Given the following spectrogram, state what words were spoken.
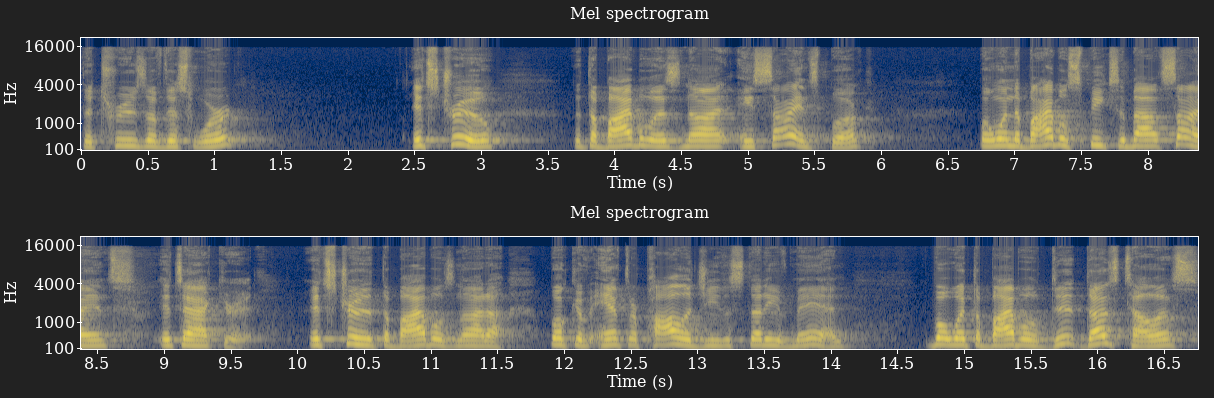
the truths of this word. It's true that the Bible is not a science book, but when the Bible speaks about science, it's accurate. It's true that the Bible is not a book of anthropology, the study of man, but what the Bible does tell us,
